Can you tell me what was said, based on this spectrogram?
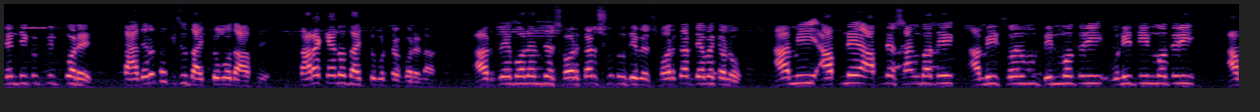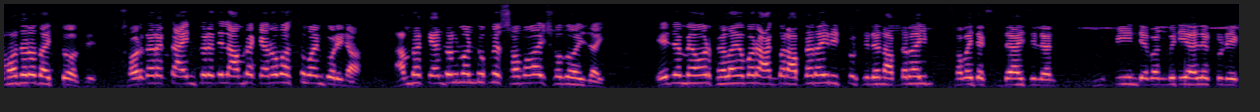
সিন্ডিকেট করে, তাদেরও তো কিছু দায়িত্ববোধ আছে, তারা কেন দায়িত্ববোধটা করে না? আর যে বলেন যে সরকার শুধু দেবে, সরকার দেবে কেন? আমি, আপনি আপনি সাংবাদিক, আমি দিনমজুরি, উনি দিনমজুরি, আমাদেরও দায়িত্ব আছে। সরকার একটা আইন করে দিলে আমরা কেন বাস্তবায়ন করি না? আমরা ক্যান্টনমেন্ট ঢুকলে সবাই সোজা হয়ে যায় এই যে মেয়র ফ্লাইওভার একবার আপনারাই রিড করছিলেন, আপনারাই সবাই দেখাইছিলেন। প্রিন্ট এবং মিডিয়া ইলেকট্রনিক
